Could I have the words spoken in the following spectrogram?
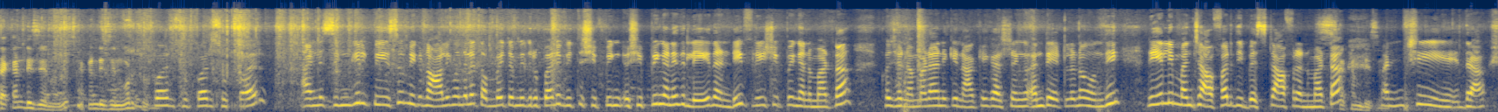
సెకండ్ డిజైన్ ఉంది. సెకండ్ డిజైన్ కూడా super super super and single piece మీకు నాలుగు వందల తొంభై తొమ్మిది రూపాయలు విత్ షిప్పింగ్ షిప్పింగ్ అనేది లేదండి. ఫ్రీ షిప్పింగ్ అనమాట కొంచెం నమ్మడానికి నాకే కష్టంగా అంతే ఎట్లనో ఉంది. రియల్లీ మంచి ఆఫర్ ది బెస్ట్ ఆఫర్ అనమాట. మంచి ద్రాక్ష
